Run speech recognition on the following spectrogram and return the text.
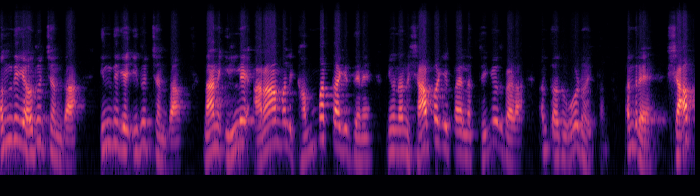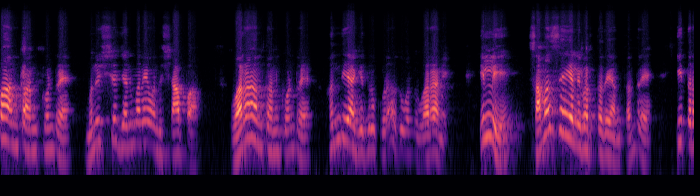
ಹಂದಿಗೆ ಅದು ಚಂದ, ಇಂದಿಗೆ ಇದು ಚಂದ. ನಾನು ಇಲ್ಲೇ ಆರಾಮಲ್ಲಿ ಗಮ್ಮತ್ತಾಗಿದ್ದೇನೆ. ನೀವು ನನ್ನ ಶಾಪ ಗೀಪ ಎಲ್ಲ ತೆಗಿಯೋದು ಬೇಡ ಅಂತ ಅದು ಓಡೋಯ್ತಂತೆ. ಅಂದ್ರೆ ಶಾಪ ಅಂತ ಅನ್ಕೊಂಡ್ರೆ ಮನುಷ್ಯ ಜನ್ಮನೇ ಒಂದು ಶಾಪ. ವರ ಅಂತ ಅನ್ಕೊಂಡ್ರೆ ಹಂದಿಯಾಗಿದ್ರು ಕೂಡ ಅದು ಒಂದು ವರನೇ. ಇಲ್ಲಿ ಸಮಸ್ಯೆ ಎಲ್ಲಿ ಬರ್ತದೆ ಅಂತಂದ್ರೆ ಈ ತರ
